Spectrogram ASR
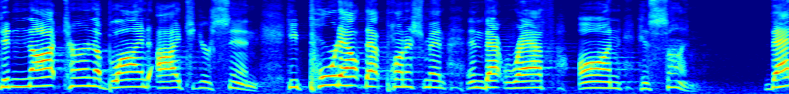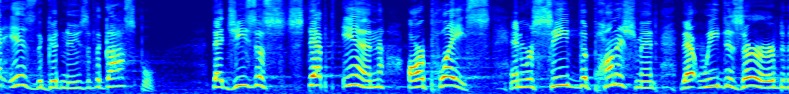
did not turn a blind eye to your sin. He poured out that punishment and that wrath on his son. That is the good news of the gospel that Jesus stepped in our place and received the punishment that we deserved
